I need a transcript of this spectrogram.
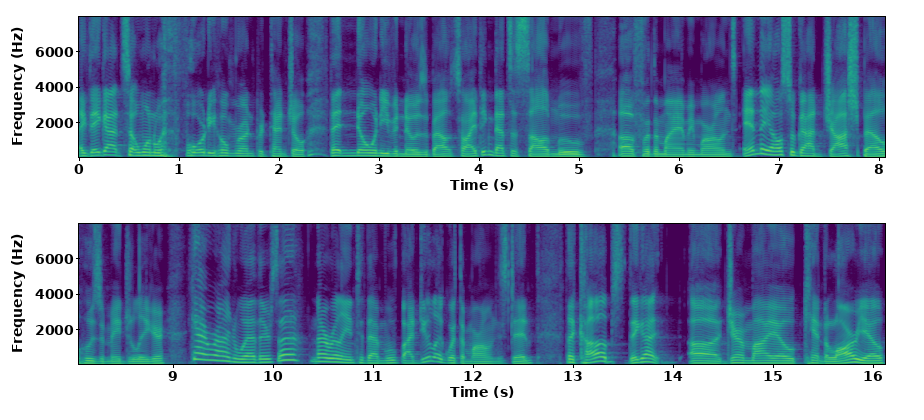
Like they got someone with 40 home run potential that no one even knows about. So I think that's a solid move uh, for the Miami Marlins. And they also got Josh Bell, who's a major leaguer. Got Ryan Weathers. Uh, not really into that move, but I do like what the Marlins did. The Cubs, they got uh, Jeremiah Candelario,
